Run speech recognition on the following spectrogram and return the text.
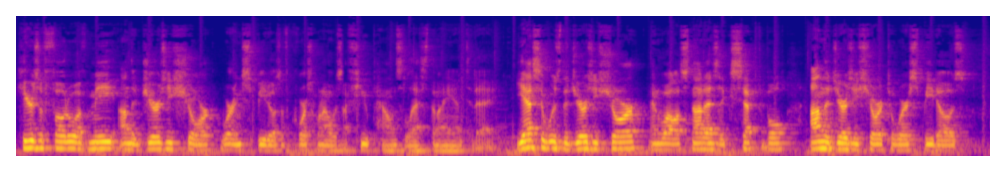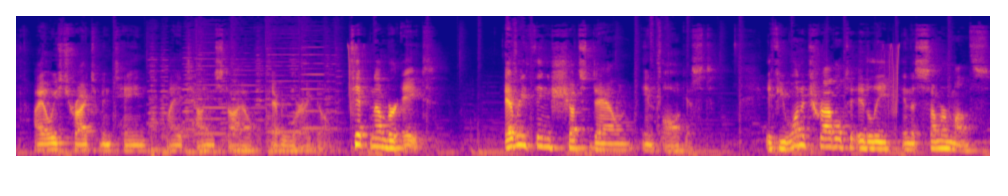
Here's a photo of me on the Jersey Shore wearing Speedos, of course, when I was a few pounds less than I am today. Yes, it was the Jersey Shore, and while it's not as acceptable on the Jersey Shore to wear Speedos, I always try to maintain my Italian style everywhere I go. Tip number eight, everything shuts down in August. If you want to travel to Italy in the summer months,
